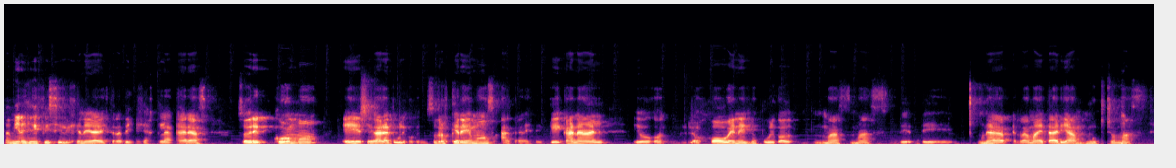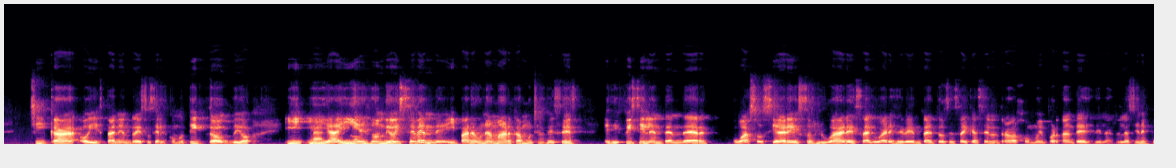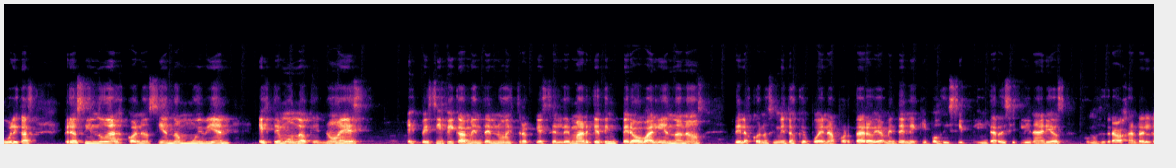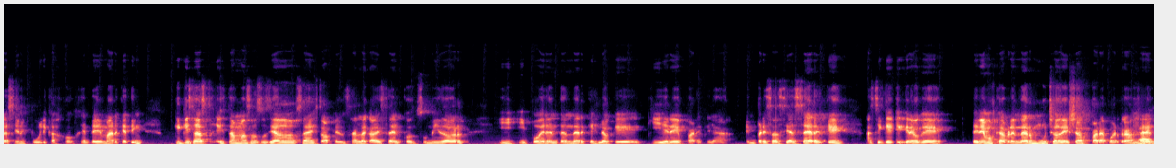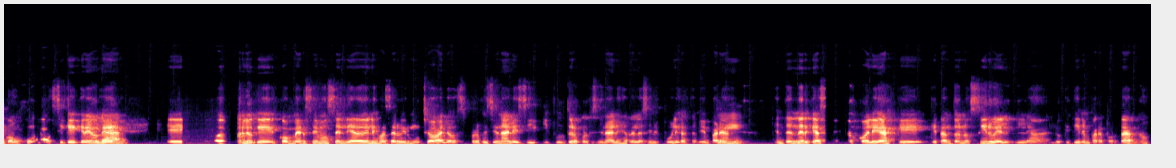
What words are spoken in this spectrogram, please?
también es difícil generar estrategias claras sobre cómo eh, llegar al público que nosotros queremos, a través de qué canal, digo, con los jóvenes, los públicos más, más de una rama etaria mucho más chica, hoy están en redes sociales como TikTok, digo, y, ahí es donde hoy se vende. Y para una marca muchas veces es difícil entender o asociar esos lugares a lugares de venta, entonces hay que hacer un trabajo muy importante desde las relaciones públicas, pero sin dudas conociendo muy bien este mundo que no es específicamente el nuestro, que es el de marketing, pero valiéndonos de los conocimientos que pueden aportar, obviamente, en equipos interdisciplinarios, como se trabaja en relaciones públicas con gente de marketing, que quizás están más asociados a esto, a pensar la cabeza del consumidor y, poder entender qué es lo que quiere para que la empresa se acerque. Así que creo que tenemos que aprender mucho de ellos para poder trabajar en conjunto. Así que creo que eh, todo lo que conversemos el día de hoy les va a servir mucho a los profesionales y, futuros profesionales de relaciones públicas también para entender qué hacen estos colegas que, tanto nos sirve lo que tienen para aportar, ¿no?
